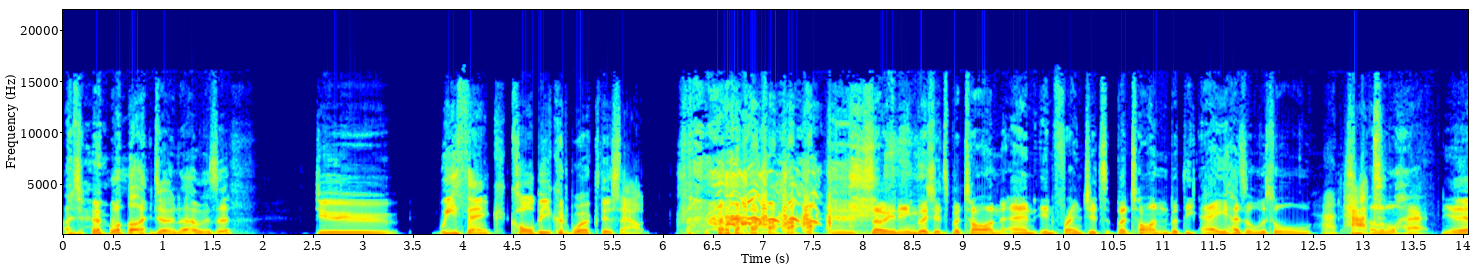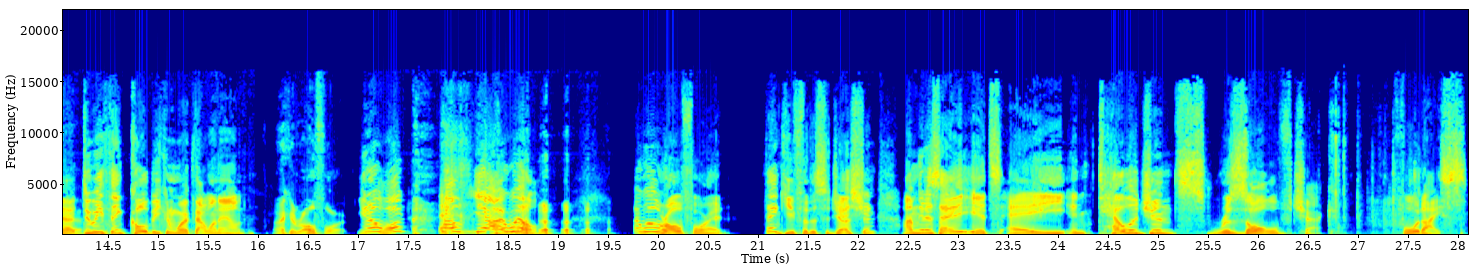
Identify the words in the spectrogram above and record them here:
I don't. Well, I don't know. Is it? Do we think Colby could work this out? So in English it's baton, and in French it's baton, but the A has a little Hat. Hat. a little hat. Yeah. Yeah. Do we think Colby can work that one out? I can roll for it. You know what? I'll, yeah, I will. I will roll for it. Thank you for the suggestion. I'm going to say it's a intelligence resolve check. Four dice.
